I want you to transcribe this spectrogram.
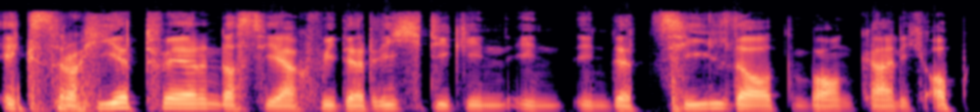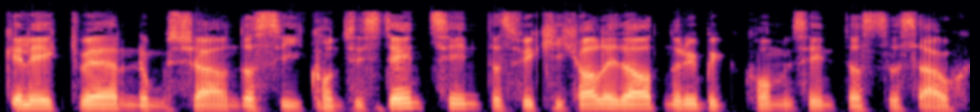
extrahiert werden, dass sie auch wieder richtig in, in, in der Zieldatenbank eigentlich abgelegt werden. Du musst schauen, dass sie konsistent sind, dass wirklich alle Daten rübergekommen sind, dass das auch,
